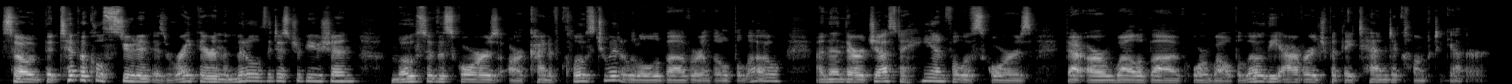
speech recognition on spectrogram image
So the typical student is right there in the middle of the distribution. Most of the scores are kind of close to it, a little above or a little below. And then there are just a handful of scores that are well above or well below the average, but they tend to clump together.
